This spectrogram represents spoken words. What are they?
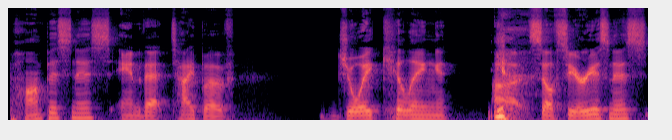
pompousness and that type of joy killing uh, self seriousness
